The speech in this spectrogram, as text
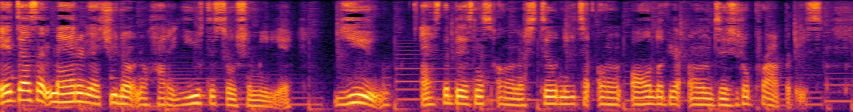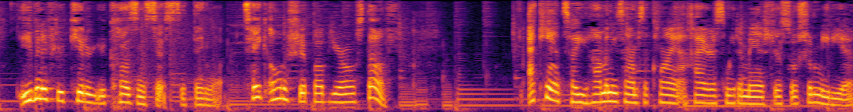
It doesn't matter that you don't know how to use the social media. You, as the business owner, still need to own all of your own digital properties. Even if your kid or your cousin sets the thing up, take ownership of your own stuff. I can't tell you how many times a client hires me to manage their social media.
